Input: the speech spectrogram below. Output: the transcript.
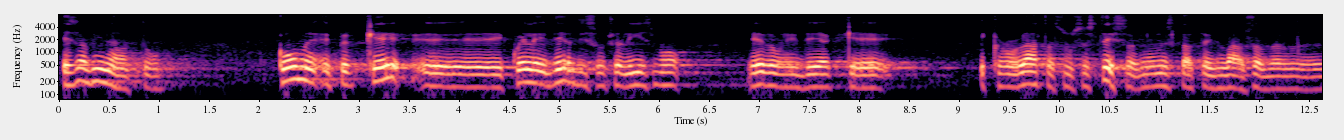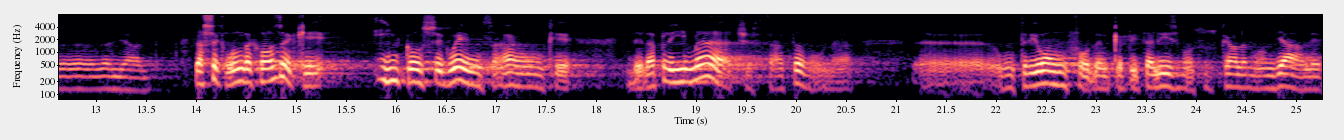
esaminato come e perché eh, quella idea di socialismo era un'idea che è crollata su se stessa, non è stata invasa dal, dagli altri. La seconda cosa è che in conseguenza anche della prima c'è stato una, eh, un trionfo del capitalismo su scala mondiale,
